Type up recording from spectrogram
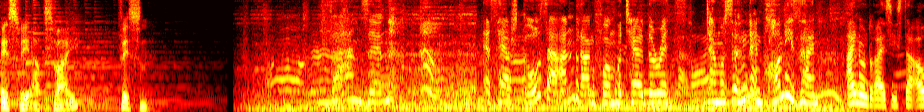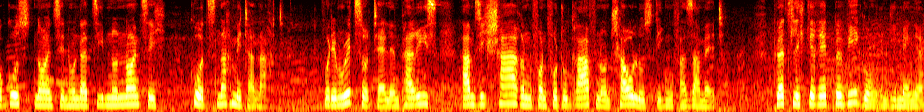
SWR 2 Wissen. Wahnsinn! Es herrscht großer Andrang vorm Hotel The Ritz. Da muss irgendein Promi sein. 31. August 1997, kurz nach Mitternacht. Vor dem Ritz Hotel in Paris haben sich Scharen von Fotografen und Schaulustigen versammelt. Plötzlich gerät Bewegung in die Menge.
